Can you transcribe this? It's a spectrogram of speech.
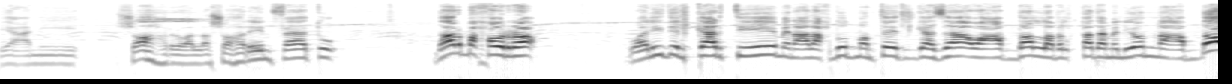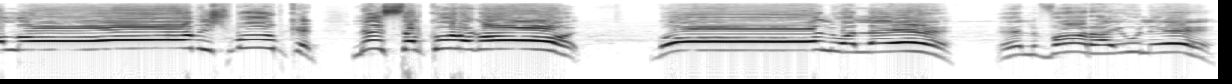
يعني شهر ولا شهرين فاتوا. ضربة حرة. وليد الكارتيه من على حدود منطقة الجزاء وعبد الله بالقدم اليمنى عبد الله! مش ممكن! لسه الكورة جول! جول ولا إيه؟ الفار هيقول إيه؟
